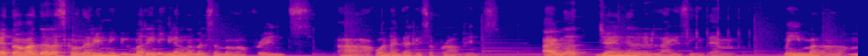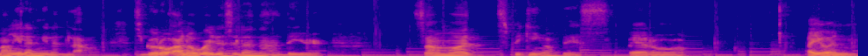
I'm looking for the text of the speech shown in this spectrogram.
Ito madalas kong narinig, marinig lang naman sa mga friends uh, ako na galing sa province. I'm not generalizing them. May mga mangilan-ngilan lang. Siguro unaware din sila na they're somewhat speaking of this. Pero, ayun.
